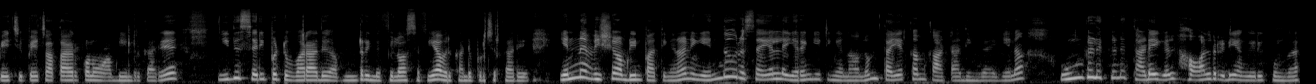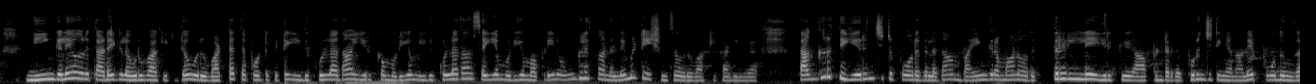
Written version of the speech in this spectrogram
பேச்சு பேச்சாக தான் இருக்கணும் அப்படின்னு இருக்காரு இது சரிப்பட்டு வராது அப்படின்ற இந்த ஃபிலாசபியை அவர் கண்டுபிடிச்சிருக்காரு. என்ன விஷயம் அப்படின்னு பார்த்தீங்கன்னா நீங்கள் எந்த ஒரு செயலில் இறங்கிட்டீங்கனாலும் தயக்கம் காட்டாதீங்க. ஏன்னா உங்களுக்குன்னு தடைகள் ஆல்ரெடி அங்கே இருக்குங்க. நீங்களே ஒரு தடைகளை உருவாக்கிக்கிட்டு ஒரு வட்டத்தை போட்டுக்கிட்டு இதுக்குள்ளே தான் இருக்க முடியும் இதுக்குள்ளே தான் செய்ய முடியும் அப்படின்னு உங்களுக்கான லிமிட்டேஷன்ஸை உருவாக்கிக்காதீங்க. தகர்த்து எரிஞ்சிட்டு போகிறதுல தான் பயங்கரமான ஒரு த்ரில்லே இருக்குது அப்படின்றத புரிஞ்சிட்டிங்கனாலே போதுங்க.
